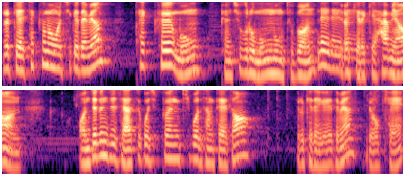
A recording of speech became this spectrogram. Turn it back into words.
이렇게 테크몽을 치게 되면 테크몽 변축으로 몽몽 두번 네네네. 이렇게 이렇게 하면 언제든지 제가 쓰고 싶은 키보드 상태에서 이렇게 되게 되면 이렇게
